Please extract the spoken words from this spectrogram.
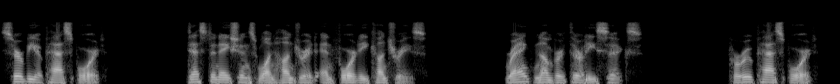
Serbia Passport. Destinations 140 countries. Rank number 36. Peru Passport.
